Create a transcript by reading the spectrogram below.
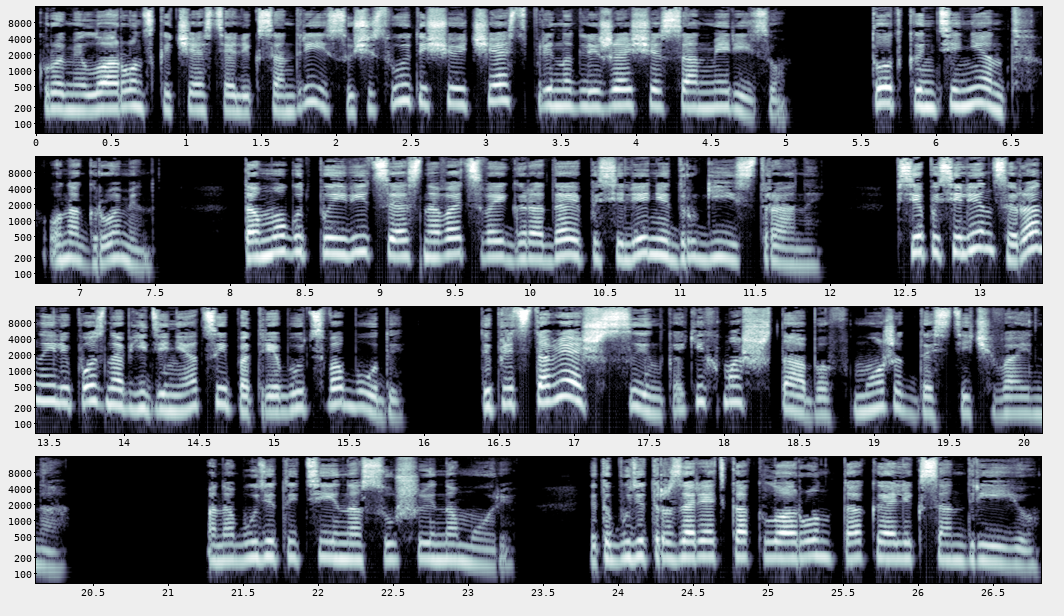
Кроме луаронской части Александрии, существует еще и часть, принадлежащая Сан-Меризу. Тот континент, он огромен. Там могут появиться и основать свои города и поселения другие страны. Все поселенцы рано или поздно объединятся и потребуют свободы. Ты представляешь, сын, каких масштабов может достичь война? Она будет идти и на суше, и на море. Это будет разорять как Луарон, так и Александрию.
